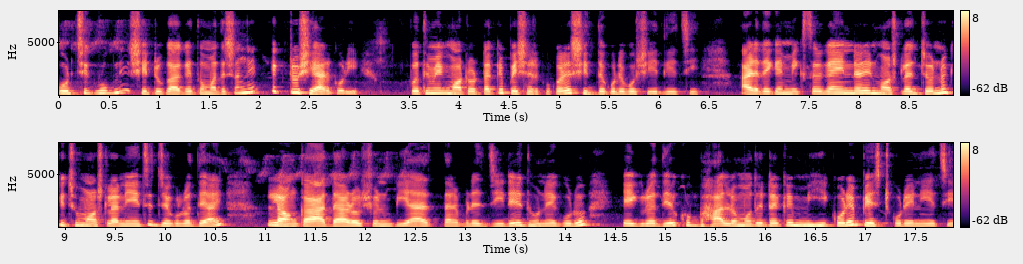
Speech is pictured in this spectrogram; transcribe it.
করছি ঘুগনি সেটুকু আগে তোমাদের সঙ্গে একটু শেয়ার করি। প্রথমে মটরটাকে প্রেশার কুকারে সিদ্ধ করে বসিয়ে দিয়েছি। আর এদিকে মিক্সার গ্রাইন্ডারের মশলার জন্য কিছু মশলা নিয়েছি, যেগুলো দেয় লঙ্কা, আদা, রসুন, পেঁয়াজ, তারপরে জিরে, ধনে গুঁড়ো, এইগুলো দিয়ে খুব ভালো মতো এটাকে মিহি করে পেস্ট করে নিয়েছি।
